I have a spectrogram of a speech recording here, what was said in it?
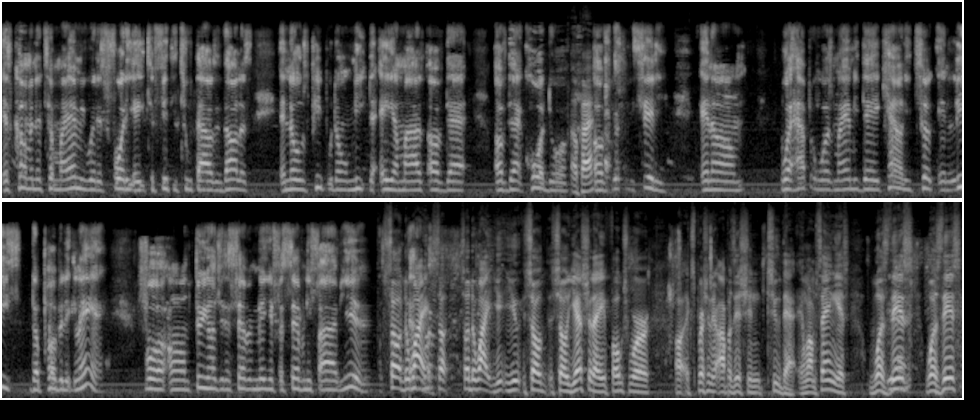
is coming into Miami with is forty eight to fifty two thousand dollars, and those people don't meet the AMIs of that of that corridor okay. of the city, and um, what happened was Miami Dade County took and leased the public land for um 307 million for 75 years. So Dwight, so so Dwight, you, you so so yesterday folks were uh, expressing their opposition to that, and what I'm saying is, was yeah. this was this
